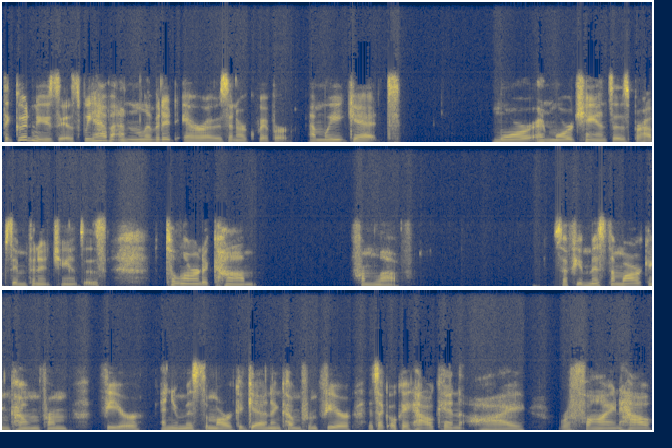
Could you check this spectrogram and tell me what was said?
the good news is we have unlimited arrows in our quiver and we get more and more chances, perhaps infinite chances, to learn to come from love. So if you miss the mark and come from fear, and you miss the mark again and come from fear, it's like, okay, how can I refine? How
